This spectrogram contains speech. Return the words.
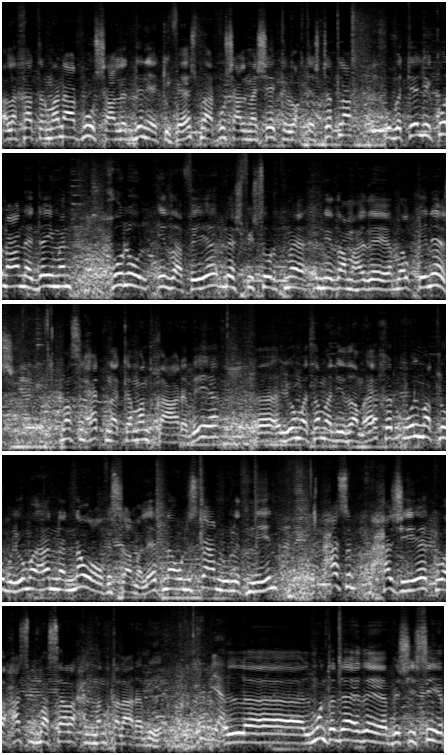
على خاطر ما نعرفوش على الدنيا كيفاش ما نعرفوش على المشاكل وقتاش تطلع. وبالتالي يكون عندنا دائما حلول إضافية باش في صورة ما النظام هذا ما لقيناش مصلحتنا كمنطقة عربية. آه، اليوم ثم نظام آخر. والمطلوب اليوم أن ننوعوا في استعمالاتنا ونستعملوا الاثنين حسب حاجيات وحسب مصالح المنطقة العربية. ال- المنتدى هذا باش يصير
